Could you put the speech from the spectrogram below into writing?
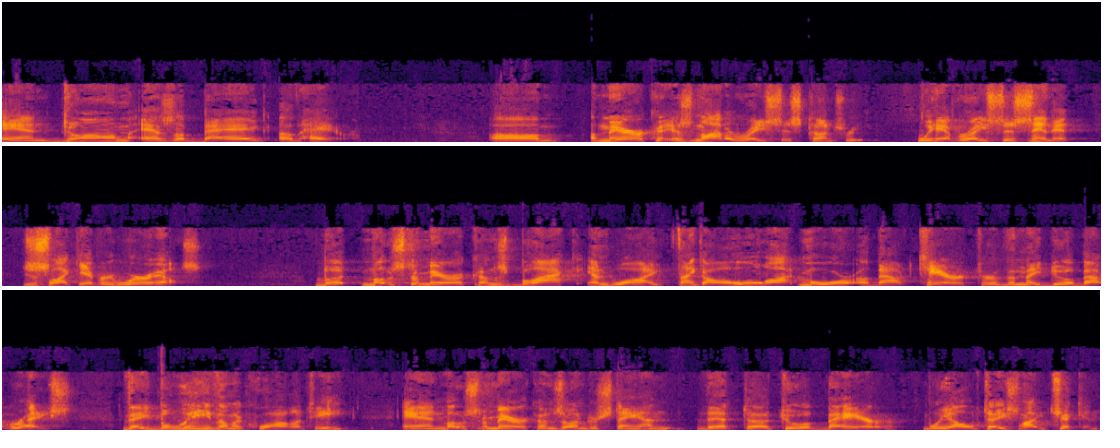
and dumb as a bag of hair. Um, America is not a racist country. We have racists in it, just like everywhere else. But most Americans, black and white, think a whole lot more about character than they do about race. They believe in equality, and most Americans understand that uh, to a bear, we all taste like chicken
